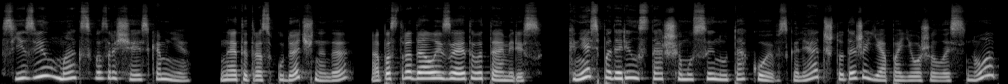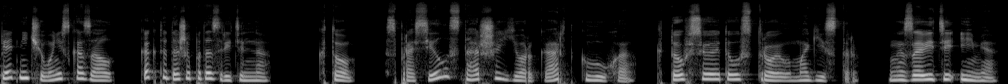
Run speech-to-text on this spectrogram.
Съязвил Макс, возвращаясь ко мне. На этот раз удачно, да? А пострадала из-за этого Тамерис. Князь подарил старшему сыну такой взгляд, что даже я поежилась, но опять ничего не сказал, как-то даже подозрительно. «Кто?» – спросил старший Йоргард глухо. «Кто все это устроил, магистр? Назовите имя.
